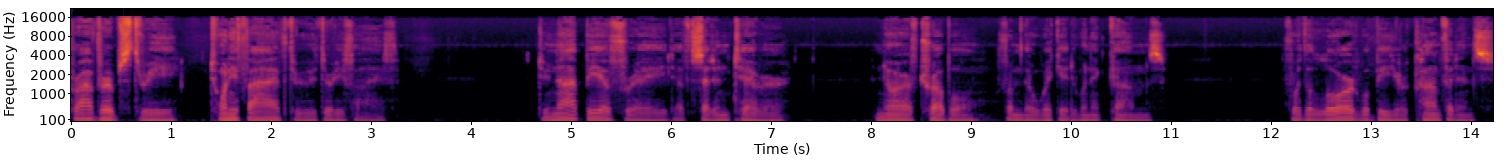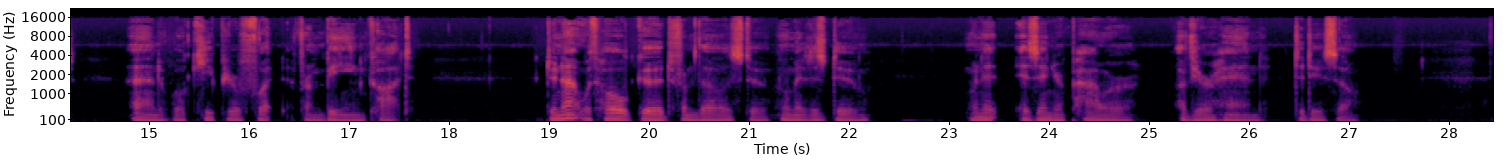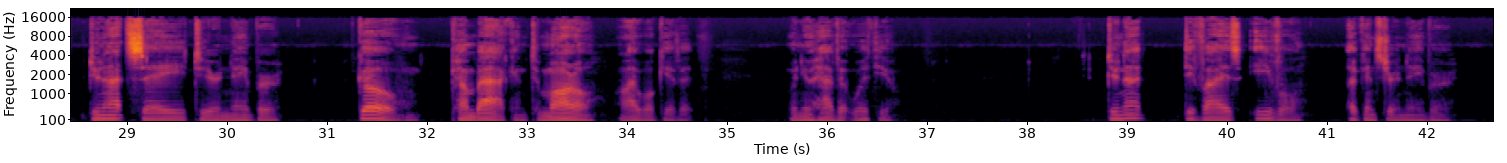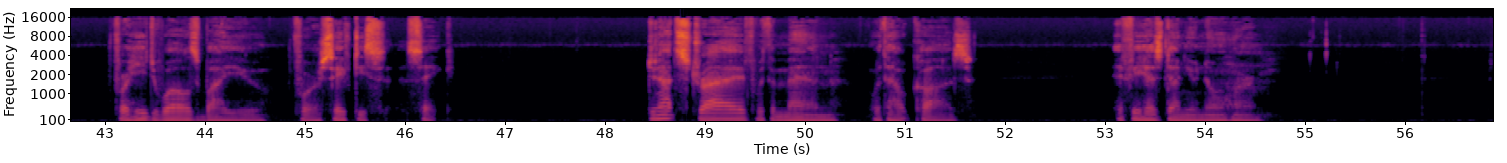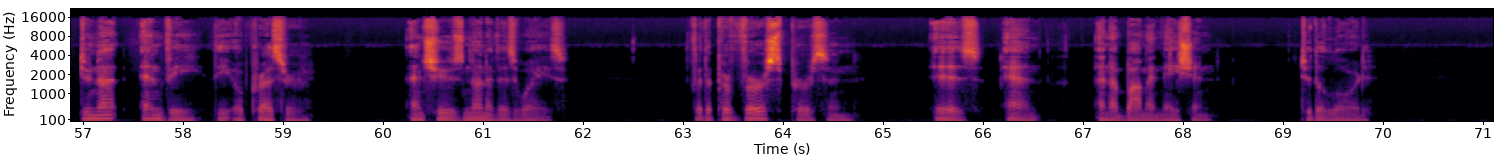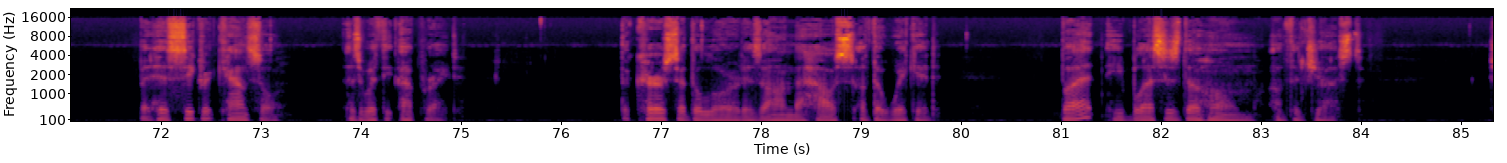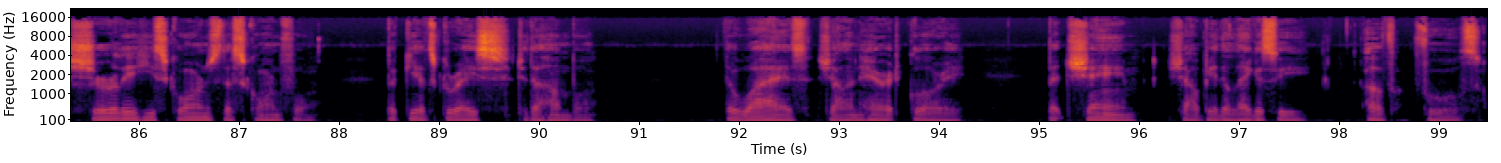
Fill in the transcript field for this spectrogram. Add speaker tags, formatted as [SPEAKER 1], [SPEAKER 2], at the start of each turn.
[SPEAKER 1] Proverbs 3 25 through 35. Do not be afraid of sudden terror, nor of trouble from the wicked when it comes. For the Lord will be your confidence and will keep your foot from being caught. Do not withhold good from those to whom it is due, when it is in your power of your hand to do so. Do not say to your neighbor, Go, come back, and tomorrow I will give it, when you have it with you. Do not devise evil against your neighbor, for he dwells by you for safety's sake. Do not strive with a man without cause, if he has done you no harm. Do not envy the oppressor and choose none of his ways. For the perverse person is an, an abomination to the Lord, but his secret counsel is with the upright. The curse of the Lord is on the house of the wicked, but he blesses the home of the just. Surely he scorns the scornful, but gives grace to the humble. The wise shall inherit glory, but shame shall be the legacy of fools.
